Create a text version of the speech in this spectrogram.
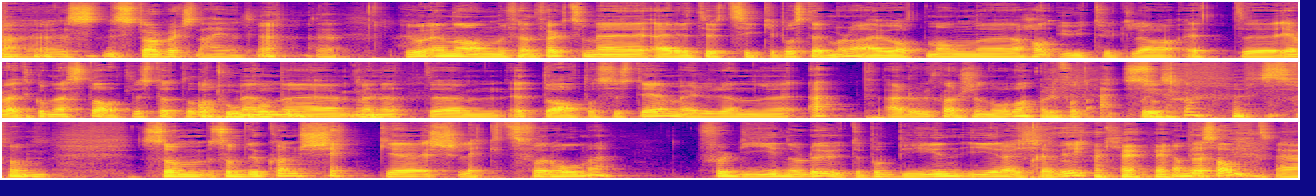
Nei. Starbucks, nei. vet. Jo, En annen fun fact som jeg er relativt sikker på stemmer, da, er jo at man eh, har utvikla et eh, Jeg vet ikke om det er statlig støtte, da, men, eh, men et, et datasystem eller en app er det vel kanskje nå, da, Har de fått app på Island? som, som, som du kan sjekke slektsforhold med. Fordi når du er ute på byen i Reykjavik, ja, men det er sant, Ja.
